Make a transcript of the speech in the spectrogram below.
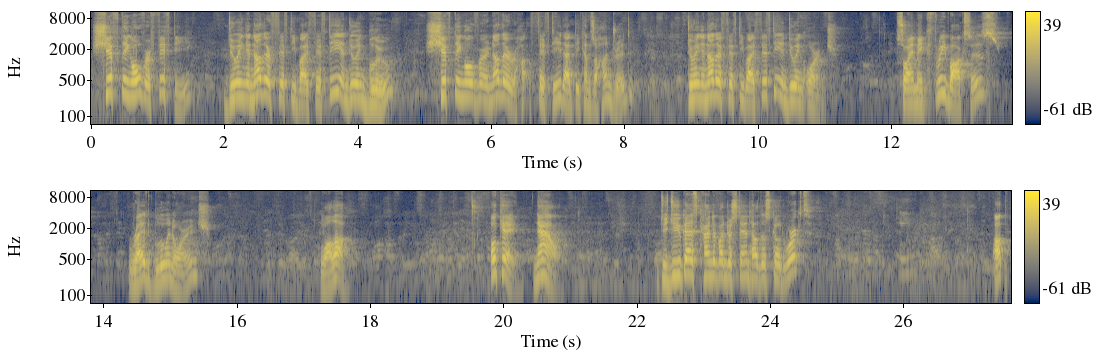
shifting over 50, doing another 50 by 50 and doing blue, shifting over another 50, that becomes 100, doing another 50 by 50 and doing orange. So I make three boxes, red, blue, and orange. Voila. Okay, now, did you guys kind of understand how this code worked? Up?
